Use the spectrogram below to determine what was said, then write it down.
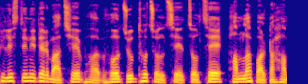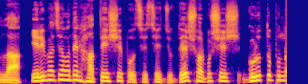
ফিলিস্তিনিদের মাঝে ভয়াবহ যুদ্ধ চলছে চলছে হামলা পাল্টা হামলা। এরই মাঝে আমাদের হাতে এসে পৌঁছেছে যুদ্ধের সর্বশেষ গুরুত্বপূর্ণ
